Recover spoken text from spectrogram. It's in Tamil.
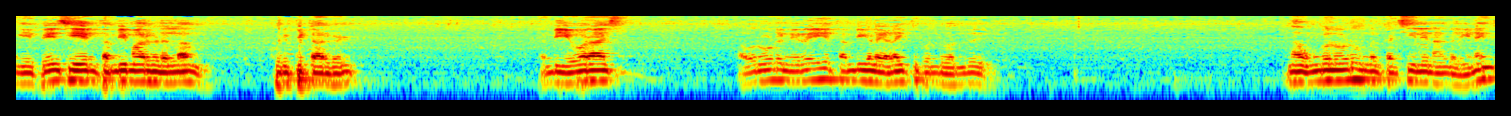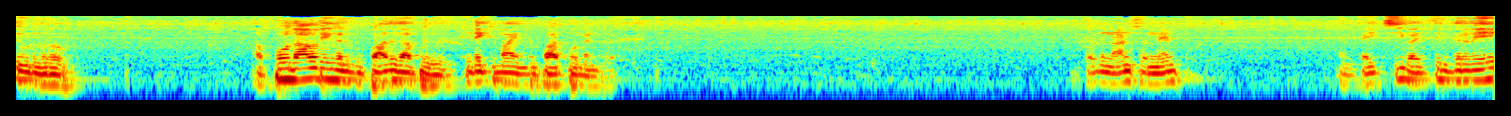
இங்கே பேசிய என் தம்பிமார்கள் எல்லாம் குறிப்பிட்டார்கள். தம்பி யுவராஜ் அவரோடு நிறைய தம்பிகளை அழைத்து கொண்டு வந்து நான் உங்களோடு உங்கள் கட்சியிலே நாங்கள் இணைந்து விடுகிறோம். அப்போதாவது எங்களுக்கு பாதுகாப்பு கிடைக்குமா என்று பார்ப்போம் என்று அப்போது நான் சொன்னேன் என் கட்சி வைத்திருக்கிறதே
